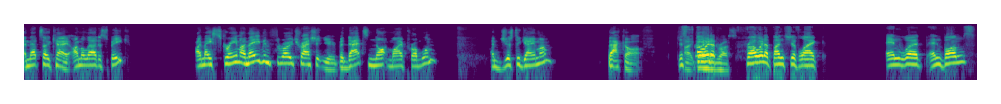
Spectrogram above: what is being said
and that's okay. I'm allowed to speak. I may scream. I may even throw trash at you, but that's not my problem. I'm just a gamer. Back off. Just right, throw, go in ahead, a, Ross. throw in a bunch of like N word N bombs.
